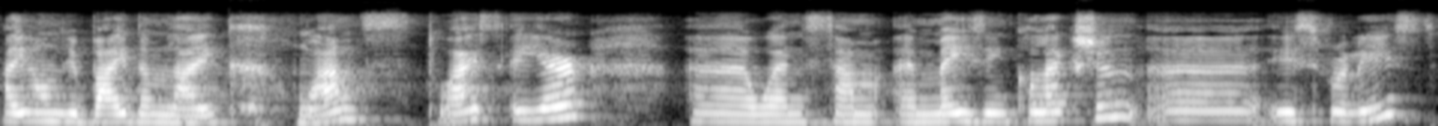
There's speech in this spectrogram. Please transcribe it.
I only buy them like once, twice a year uh, when some amazing collection uh, is released.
